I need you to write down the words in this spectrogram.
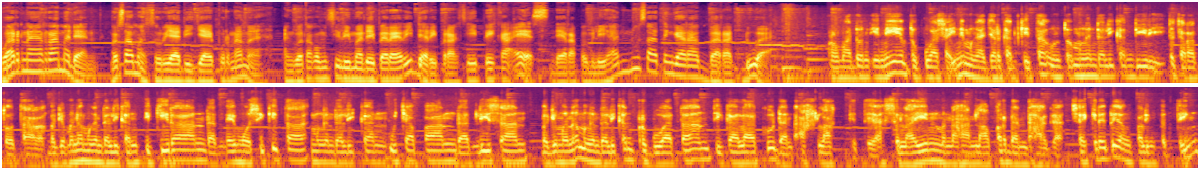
Warna Ramadan bersama Suryadi Jayapurnama, anggota Komisi 5 DPR RI dari fraksi PKS, daerah pemilihan Nusa Tenggara Barat 2. Ramadan ini untuk puasa ini mengajarkan kita untuk mengendalikan diri secara total. Bagaimana mengendalikan pikiran dan emosi kita, mengendalikan ucapan dan lisan, bagaimana mengendalikan perbuatan, tingkah laku dan akhlak gitu ya. Selain menahan lapar dan dahaga. Saya kira itu yang paling penting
